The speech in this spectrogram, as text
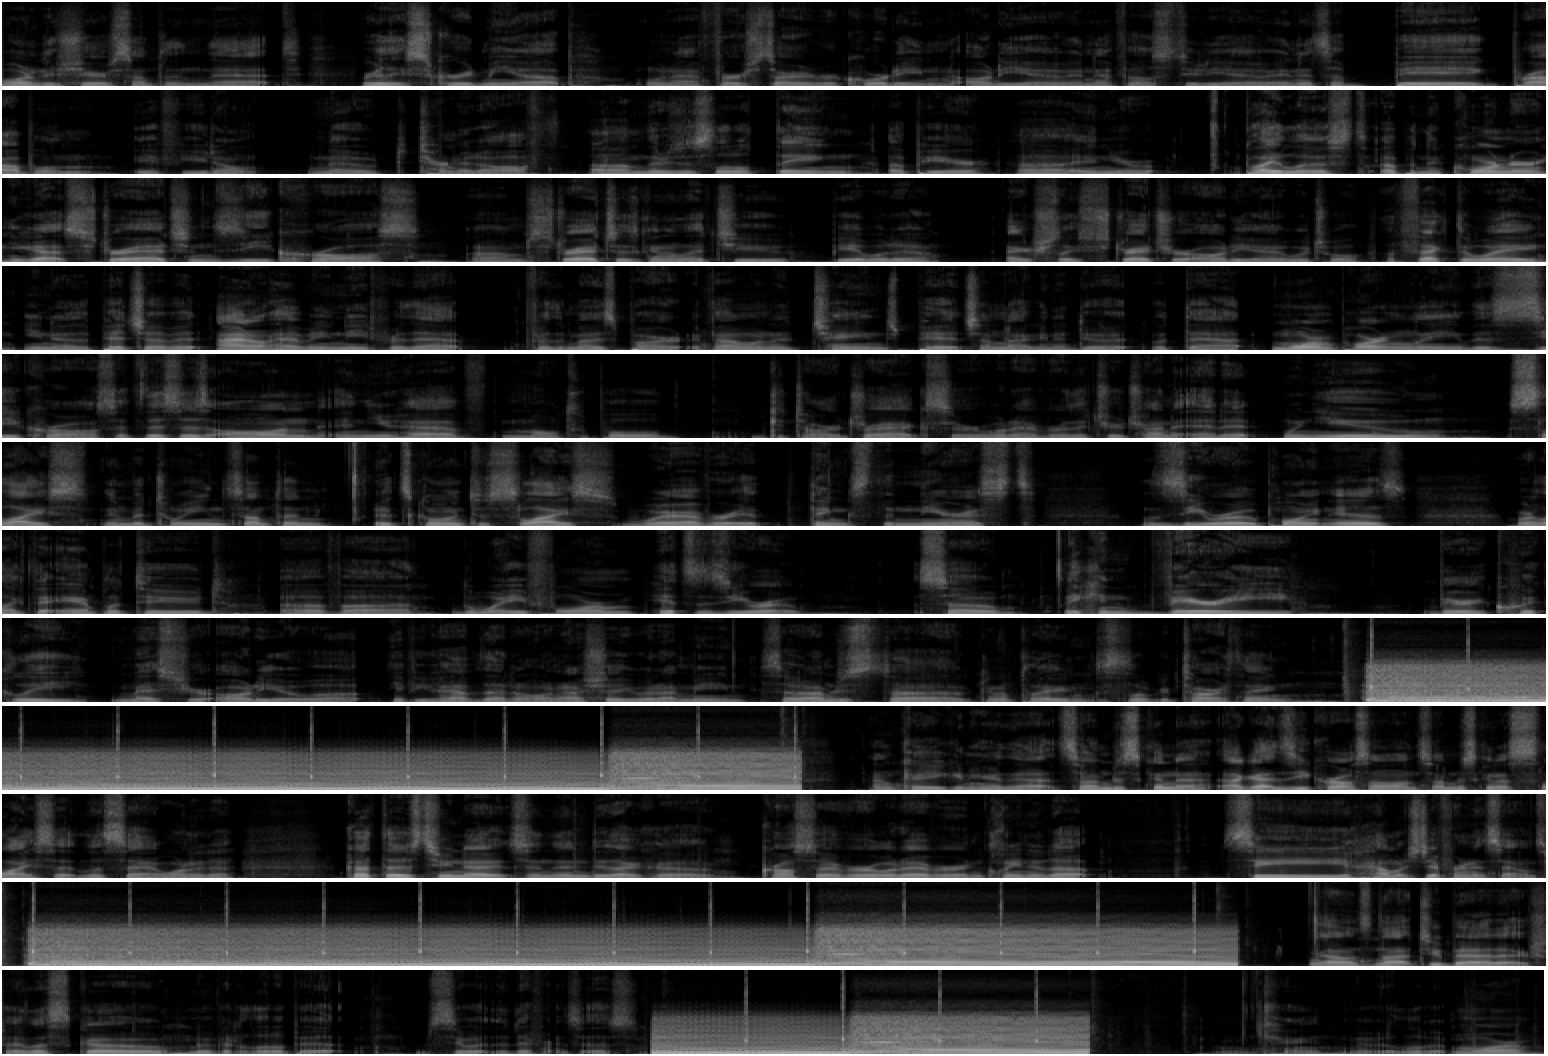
wanted to share something that really screwed me up when I first started recording audio in FL Studio, and it's a big problem if you don't know to turn it off. Um, there's this little thing up here uh, in your playlist up in the corner. You got stretch and Z cross. Um, stretch is going to let you be able to actually stretch your audio, which will affect the way you know the pitch of it. I don't have any need for that for the most part. If I want to change pitch, I'm not going to do it with that. More importantly, this Z Cross, if this is on and you have multiple guitar tracks or whatever that you're trying to edit, when you slice in between something, it's going to slice wherever it thinks the nearest zero point is, where like the amplitude of uh, the waveform hits zero. So it can very very quickly mess your audio up if you have that on. I'll show you what I mean. So I'm just uh, going to play this little guitar thing. Okay, you can hear that. So I'm just going to, I got Z Cross on, so I'm just going to slice it. Let's say I wanted to cut those two notes and then do like a crossover or whatever and clean it up. See how much different it sounds. One's not too bad actually. Let's go move it a little bit. See what the difference is. Okay, move it a little bit more.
